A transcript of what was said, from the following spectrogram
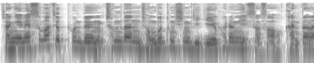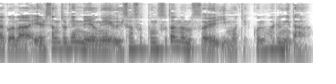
장애인의 스마트폰 등 첨단 정보통신기기의 활용에 있어서 간단하거나 일상적인 내용의 의사소통 수단으로서의 이모티콘 활용이다.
